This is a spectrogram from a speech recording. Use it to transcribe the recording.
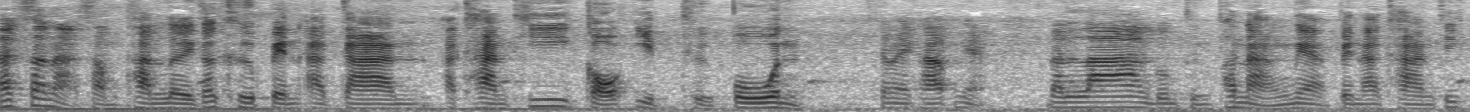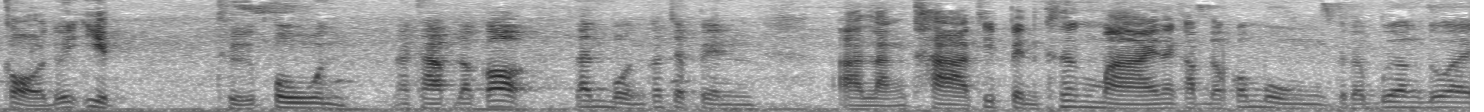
ลักษณะสำคัญเลยก็คือเป็นอาการอาคารที่ก่ออิฐถือปูนใช่ไหมครับเนี่ยด้านล่างรวมถึงผนังเนี่ยเป็นอาคารที่ก่อด้วยอิฐถือปูนนะครับแล้วก็ด้านบนก็จะเป็นหลังคาที่เป็นเครื่องไม้นะครับแล้วก็มุงกระเบื้องด้วย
